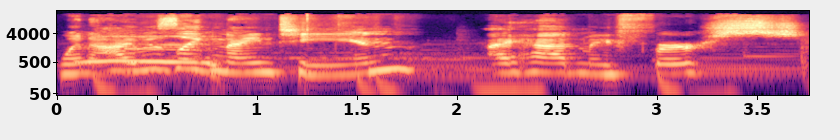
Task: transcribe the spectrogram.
When I was like 19, I had my first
